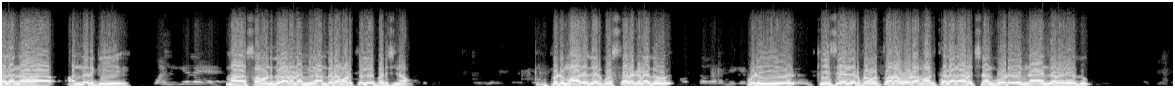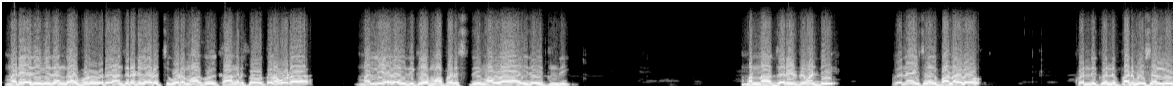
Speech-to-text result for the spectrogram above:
తెలంగాణ అందరికి మన సౌండ్ ద్వారానే మీ అందరం కూడా తెలియపరిచినాం. ఇప్పుడు మా దగ్గరకు వస్తే అలకలేదు ఇప్పుడు ఈ కేసీఆర్ గారి ప్రభుత్వంలో కూడా మాకు తెలంగాణ వచ్చినాక కూడా ఏం న్యాయం జరగలేదు. మరి అదే విధంగా ఇప్పుడు రేవంత్ రెడ్డి గారు వచ్చి కూడా మాకు కాంగ్రెస్ ప్రభుత్వంలో కూడా మళ్ళీ యథావిధికే మా పరిస్థితి మళ్ళా ఇదవుతుంది మొన్న జరిగినటువంటి వినాయక చవితి పండుగలో కొన్ని కొన్ని పర్మిషన్లు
